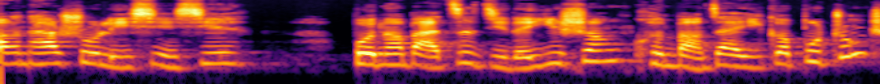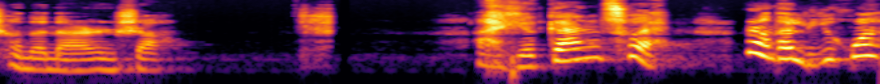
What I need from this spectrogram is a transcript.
帮他树立信心，不能把自己的一生捆绑在一个不忠诚的男人上。哎呀，干脆让他离婚。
